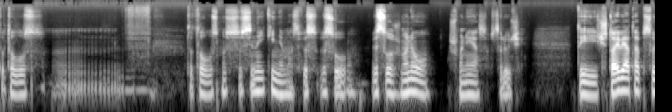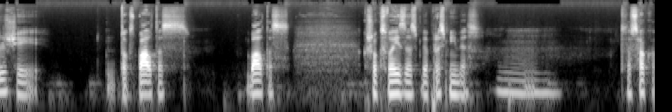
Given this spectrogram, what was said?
totalus, totalus susinaikinimas vis, visų, visų žmonių, žmonijos absoliučiai. Tai šitoje vietoje absoliučiai toks baltas, baltas kažkoks vaizdas beprasmybės. Mm, tiesiog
